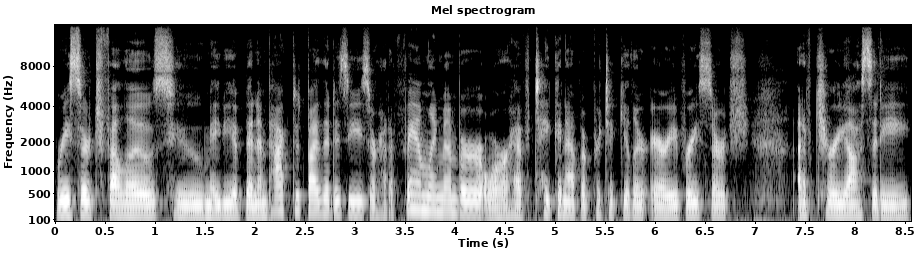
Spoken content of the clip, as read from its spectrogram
research fellows who maybe have been impacted by the disease or had a family member or have taken up a particular area of research out of curiosity.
